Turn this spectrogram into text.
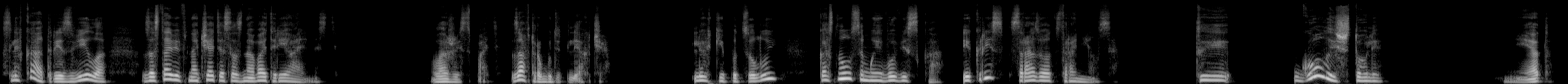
Слегка отрезвило, заставив начать осознавать реальность. Ложись спать. Завтра будет легче. Легкий поцелуй коснулся моего виска, и Крис сразу отстранился. Ты Голый, что ли? Нет.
